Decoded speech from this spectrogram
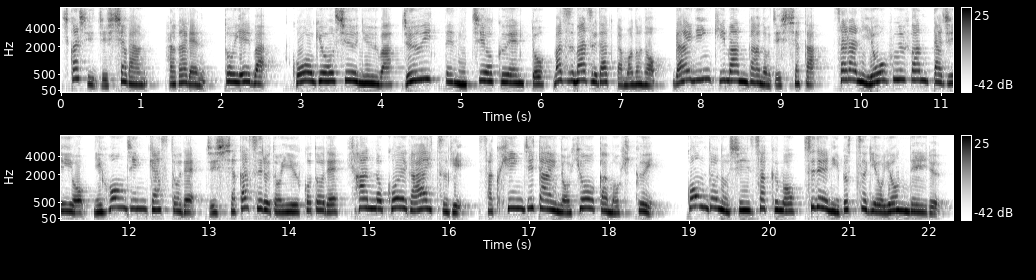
しかし実写版、ハガレンといえば、興行収入は11.1億円とまずまずだったものの、大人気漫画の実写化、さらに洋風ファンタジーを日本人キャストで実写化するということで批判の声が相次ぎ、作品自体の評価も低い。今度の新作もすでに物議を呼んでいる。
